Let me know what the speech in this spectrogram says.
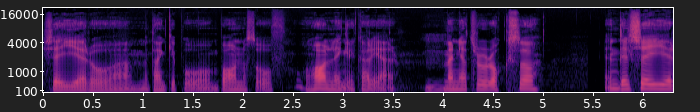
tjejer och eh, med tanke på barn och så att ha en längre karriär. Mm. Men jag tror också en del tjejer,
